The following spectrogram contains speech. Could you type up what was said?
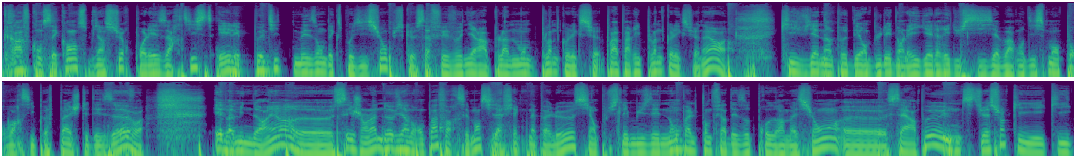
grave conséquence bien sûr pour les artistes et les petites maisons d'exposition puisque ça fait venir à plein de monde, plein de collectionneurs, à Paris plein de collectionneurs qui viennent un peu déambuler dans les galeries du 6e arrondissement pour voir s'ils peuvent pas acheter des œuvres. Et bah mine de rien, ces gens-là ne viendront pas forcément si la FIAC n'a pas lieu, si en plus les musées n'ont pas le temps de faire des autres programmations. Euh, c'est un peu une situation qui, qui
